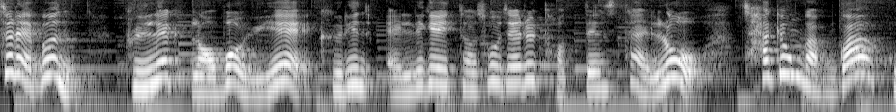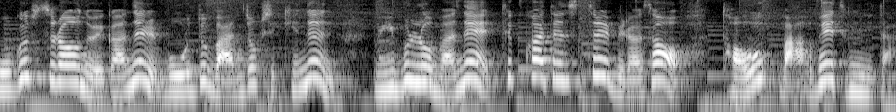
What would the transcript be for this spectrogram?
스트랩은 블랙 러버 위에 그린 엘리게이터 소재를 덧댄 스타일로 착용감과 고급스러운 외관을 모두 만족시키는 위블로만의 특화된 스트랩이라서 더욱 마음에 듭니다.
